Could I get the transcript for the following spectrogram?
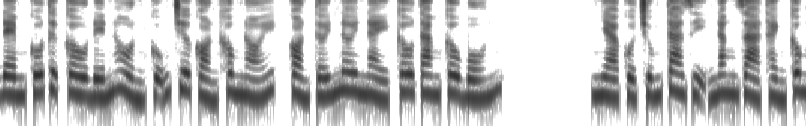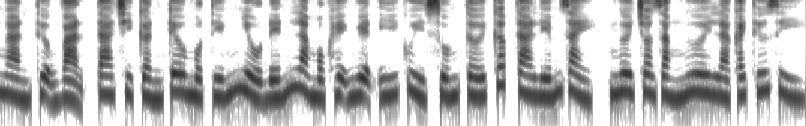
Đem cố thực câu đến hồn cũng chưa còn không nói, còn tới nơi này câu tam câu bốn. Nhà của chúng ta dị năng giả thành công ngàn thượng vạn ta chỉ cần kêu một tiếng nhiều đến là một hệ nguyện ý quỳ xuống tới cấp ta liếm giày, ngươi cho rằng ngươi là cái thứ gì.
